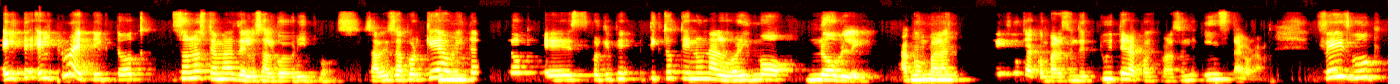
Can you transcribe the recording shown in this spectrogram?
el, el tema de TikTok son los temas de los algoritmos, ¿sabes? O sea, ¿por qué ahorita TikTok es, porque TikTok tiene un algoritmo noble a comparación de Facebook, a comparación de Twitter, a comparación de Instagram? Facebook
